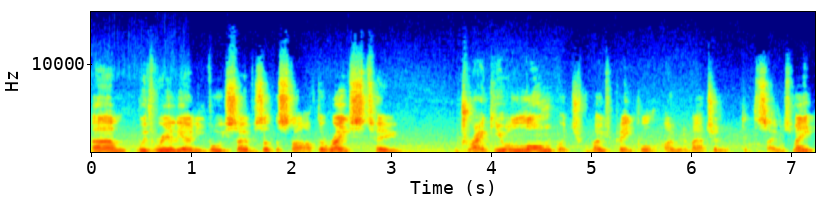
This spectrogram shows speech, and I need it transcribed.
um, with really only voiceovers at the start of the race to drag you along, which most people, I would imagine, did the same as me,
